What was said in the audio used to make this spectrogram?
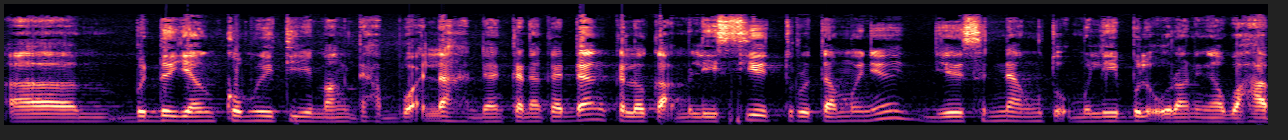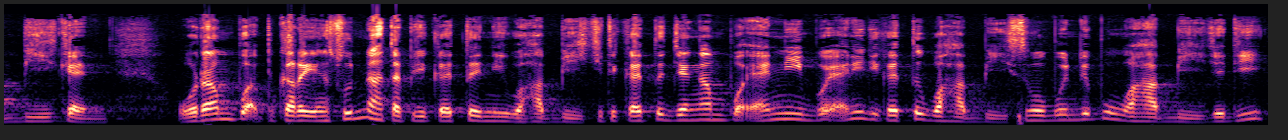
um, benda yang komuniti memang dah buat lah dan kadang-kadang kalau kat Malaysia terutamanya dia senang untuk melabel orang dengan wahabi kan? Orang buat perkara yang sunnah tapi kata ni wahabi. Kita kata jangan buat yang ni buat yang ni. Dia kata wahabi. Semua benda pun wahabi. Jadi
